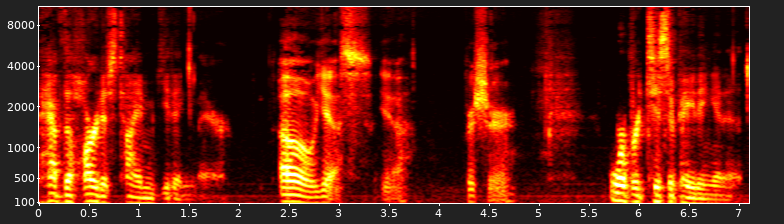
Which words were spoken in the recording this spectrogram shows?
have the hardest time getting there. Oh yes, yeah, for sure. Or participating in it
